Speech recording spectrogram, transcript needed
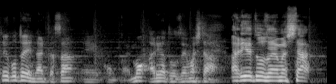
ということで成田さん、えー今回もありがとうございましたありがとうございました。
